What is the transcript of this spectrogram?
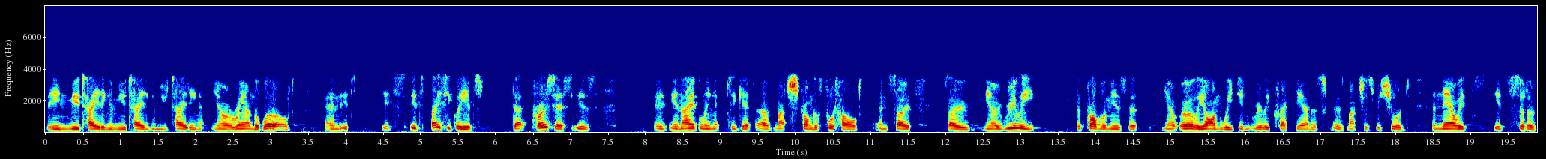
been mutating and mutating and mutating, you know, around the world, and it's it's it's basically it's that process is enabling it to get a much stronger foothold, and so so you know really the problem is that you know early on we didn't really crack down as as much as we should, and now it's it's sort of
